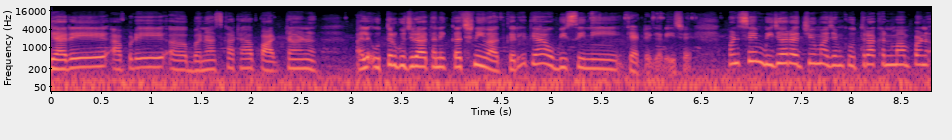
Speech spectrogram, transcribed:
જ્યારે આપણે બનાસકાંઠા, પાટણ, એટલે ઉત્તર ગુજરાત અને કચ્છની વાત કરીએ, ત્યાં ઓબીસીની કેટેગરી છે. પણ સેમ બીજા રાજ્યોમાં, જેમ કે ઉત્તરાખંડમાં પણ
